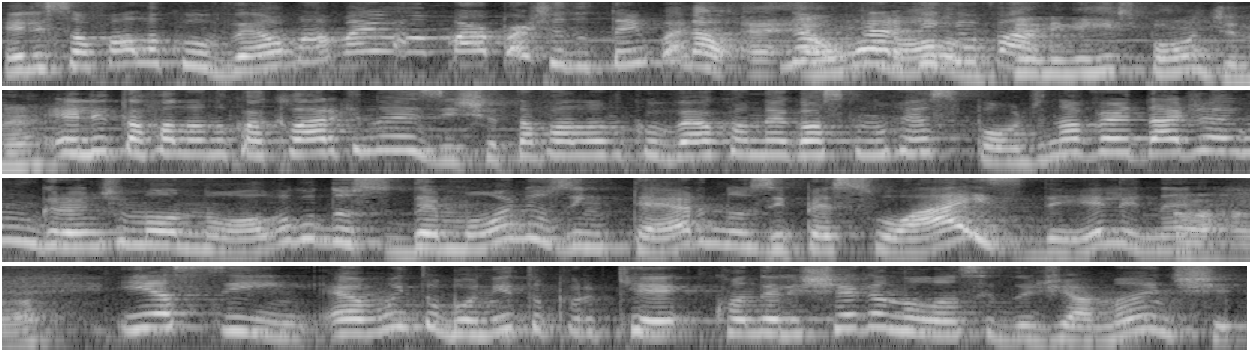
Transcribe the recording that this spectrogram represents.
Ele só fala com o Velma, mas a maior parte do tempo Não, é, é pera, o um que, que monólogo, porque ninguém responde, né? Ele tá falando com a Clara que não existe. Ele tá falando com o Véu que é um negócio que não responde. Na verdade, é um grande monólogo dos demônios internos e pessoais dele, né? E assim, é muito bonito porque quando ele chega no lance do diamante,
